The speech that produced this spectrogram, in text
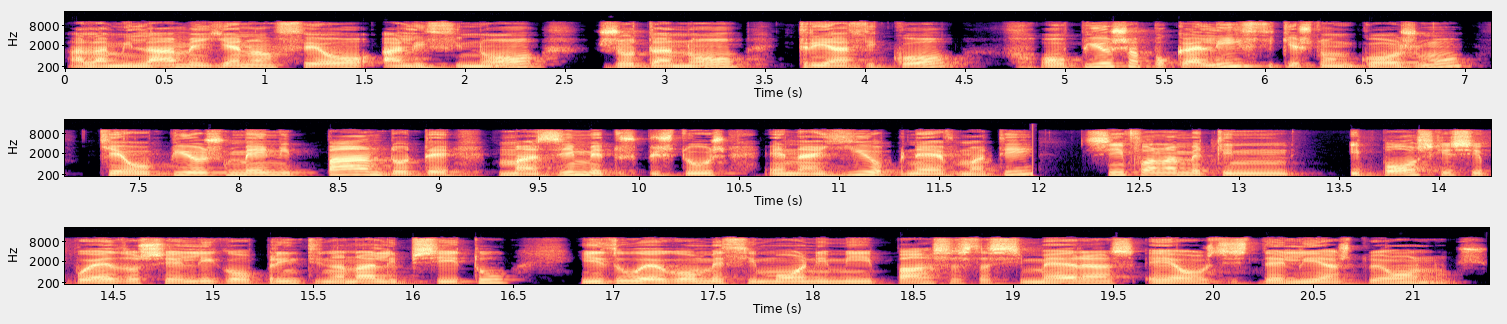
αλλά μιλάμε για έναν Θεό αληθινό, ζωντανό, τριαδικό, ο οποίος αποκαλύφθηκε στον κόσμο και ο οποίος μένει πάντοτε μαζί με τους πιστούς εν Αγίο Πνεύματι σύμφωνα με την υπόσχεση που έδωσε λίγο πριν την ανάληψή του «Ιδού εγώ με θυμώνυμη πάσα στα ημέρας έως της τελείας του αιώνος».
